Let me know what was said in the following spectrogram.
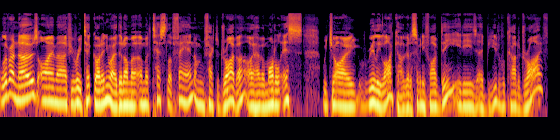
Well, everyone knows I'm, uh, if you read Tech Guide anyway, that I'm a, I'm a Tesla fan. I'm in fact a driver. I have a Model S, which I really like. I've got a 75D. It is a beautiful car to drive.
